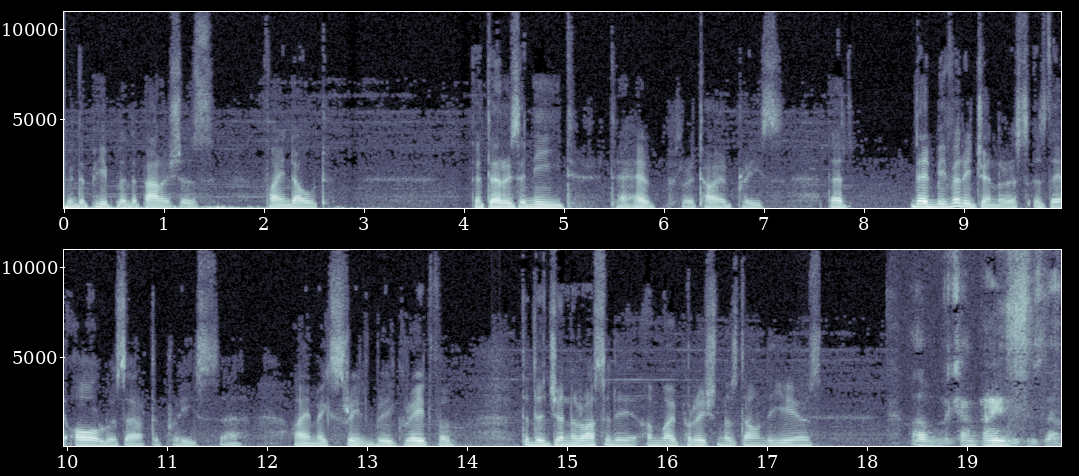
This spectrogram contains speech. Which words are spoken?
when the people in the parishes find out that there is a need to help retired priests, that they'd be very generous as they always are to priests. Uh, I am extremely grateful to the generosity of my parishioners down the years. Um, the campaign that is now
